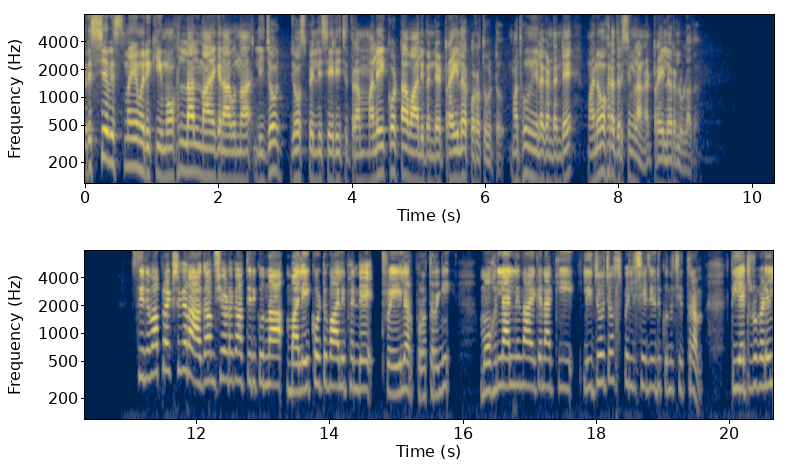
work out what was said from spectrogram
ദൃശ്യവിസ്മയമൊരുക്കി മോഹൻലാൽ നായകനാകുന്ന ലിജോ ജോസ് പെല്ലിശ്ശേരി ചിത്രം മലൈക്കോട്ട വാലിബന്റെ ട്രെയിലർ പുറത്തുവിട്ടു. മധു നീലകണ്ഠന്റെ മനോഹര ദൃശ്യങ്ങളാണ് ട്രെയിലറിലുള്ളത്. സിനിമാ പ്രേക്ഷകർ ആകാംക്ഷയോടെ കാത്തിരിക്കുന്ന മലൈക്കോട്ട് വാലിഭന്റെ ട്രെയിലർ പുറത്തിറങ്ങി. മോഹൻലാലിനെ നായകനാക്കി ലിജോ ജോസ് പെല്ലിശ്ശേരി ഒരുക്കുന്ന ചിത്രം തിയേറ്ററുകളിൽ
